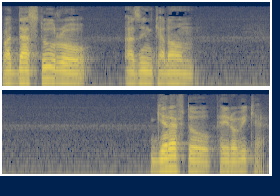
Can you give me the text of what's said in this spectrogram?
و دستور رو از این کلام گرفت و پیروی کرد.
